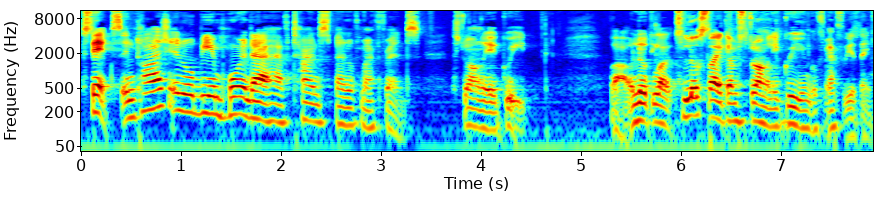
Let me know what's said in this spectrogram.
Six, in college, it will be important that I have time to spend with my friends. Strongly agreed. Wow, look like, looks like I'm strongly agreeing with everything.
